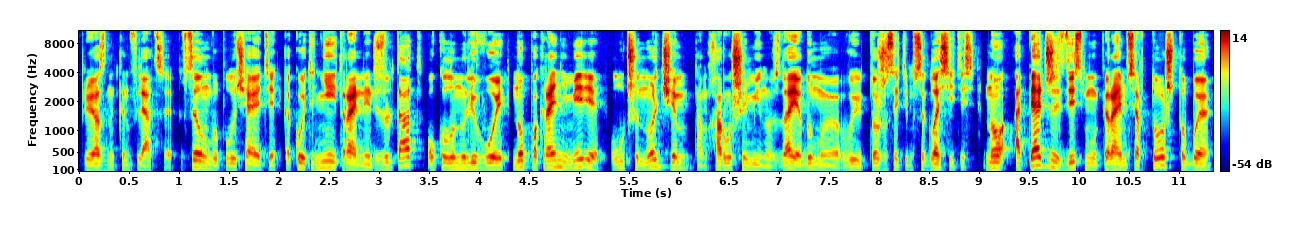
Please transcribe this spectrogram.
привязаны к инфляции. В целом вы получаете какой-то нейтральный результат, около нулевой, но, по крайней мере, лучше ноль, чем там хороший минус, да, я думаю, вы тоже с этим согласитесь. Но, опять же, здесь мы упираемся в то, чтобы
